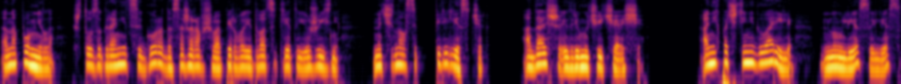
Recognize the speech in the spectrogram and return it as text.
Она помнила, что за границей города, сожравшего первые двадцать лет ее жизни, начинался перелесочек, а дальше и дремучие чаще. О них почти не говорили. Ну, лес и лес,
